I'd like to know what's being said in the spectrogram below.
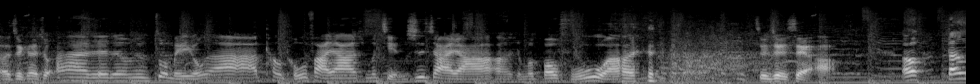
呃，就开始说啊，这这做美容啊，烫头发呀，什么剪指甲呀，啊，什么包服务啊，就这些啊。好，当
